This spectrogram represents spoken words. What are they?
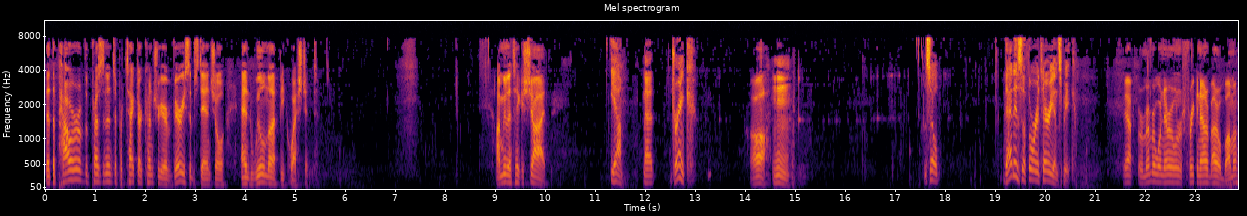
that the power of the president to protect our country are very substantial and will not be questioned. I'm going to take a shot. yeah, uh, drink. Oh, Mm. So that is authoritarian speak. Yeah, remember when everyone was freaking out about Obama?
